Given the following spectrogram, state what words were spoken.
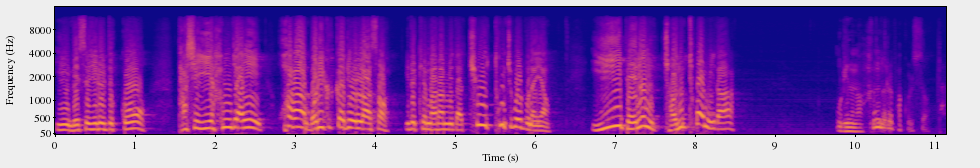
이 메시지를 듣고 다시 이 함장이 화가 머리끝까지 올라와서 이렇게 말합니다. 최후 통첩을 보내요. 이 배는 전투합니다. 우리는 항로를 바꿀 수 없다.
